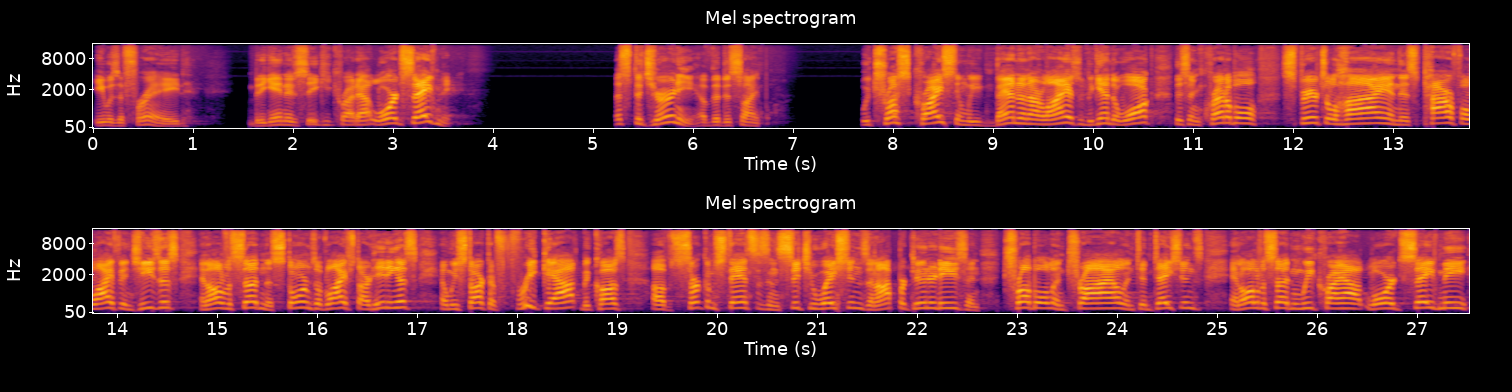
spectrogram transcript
he was afraid, but began to seek. He cried out, Lord, save me. That's the journey of the disciple. We trust Christ and we abandon our lives. We begin to walk this incredible spiritual high and this powerful life in Jesus. And all of a sudden, the storms of life start hitting us and we start to freak out because of circumstances and situations and opportunities and trouble and trial and temptations. And all of a sudden, we cry out, Lord, save me.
